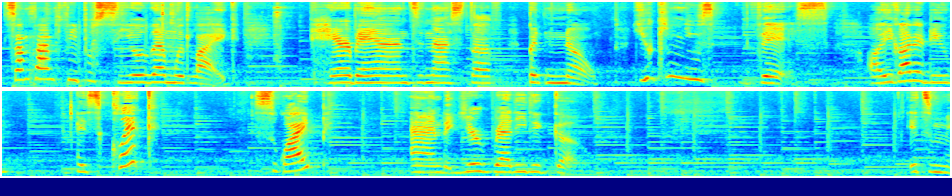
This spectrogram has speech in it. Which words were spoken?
sometimes people seal them with like hair bands and that stuff, but no you can use this. All you gotta do is click, swipe, and you're ready to go. It's amazing.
